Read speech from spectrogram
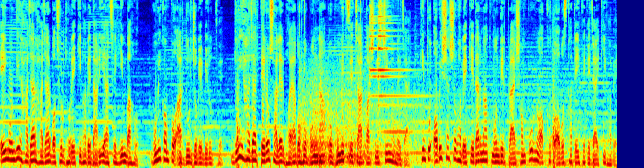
এই মন্দির হাজার হাজার বছর ধরে কীভাবে দাঁড়িয়ে আছে হিমবাহ, ভূমিকম্প আর দুর্যোগের বিরুদ্ধে। দুই হাজার তেরো সালের ভয়াবহ বন্যা ও ভূমিৎসে চারপাশ নিশ্চিহ্ন হয়ে যায়। কিন্তু অবিশ্বাস্যভাবে কেদারনাথ মন্দির প্রায় সম্পূর্ণ অক্ষত অবস্থাতেই থেকে যায় কীভাবে?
